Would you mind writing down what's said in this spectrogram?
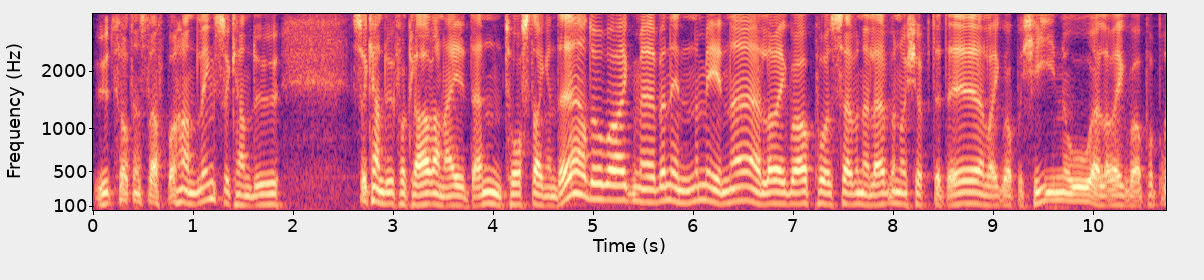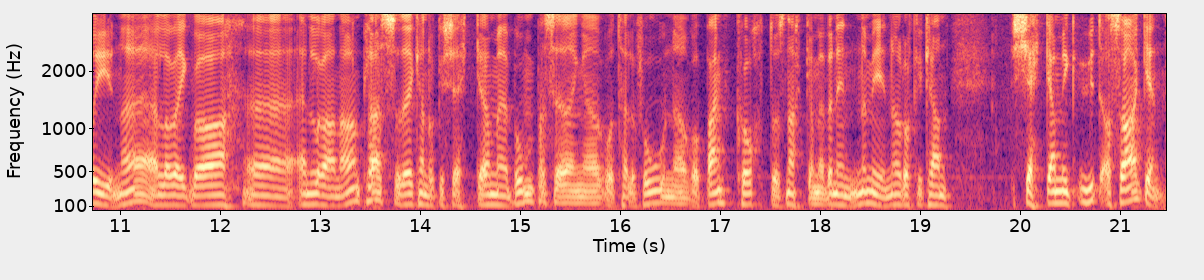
utført en straffbar handling, så kan du så kan du forklare nei, den torsdagen der, da var jeg med venninnene mine, eller jeg var på 7-Eleven og kjøpte det, eller jeg var på kino, eller jeg var på Bryne, eller jeg var eh, en eller annen plass. Og det kan dere sjekke med bompasseringer og telefoner og bankkort og snakke med venninnene mine, og dere kan sjekke meg ut av saken.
